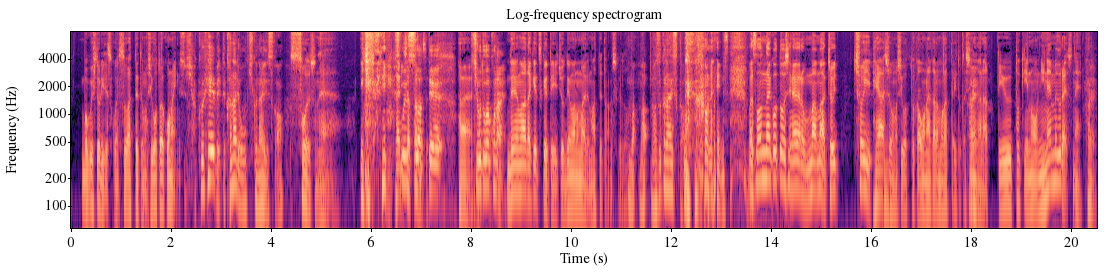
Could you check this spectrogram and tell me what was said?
僕一人でそこに座ってても仕事は来ないんですよ。100平米ってかなり大きくないですか？そうですね。いきなり借りちゃったんですそこに座って、はい。仕事が来ない？電話だけつけて一応電話の前で待ってたんですけど。ま、ま、まずくないですか？来ないんです。まあそんなことをしながらまあまあちょい、ちょいヘアショーの仕事とかオーナーからもらったりとかしながらっていう時の2年目ぐらいですね、はい、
